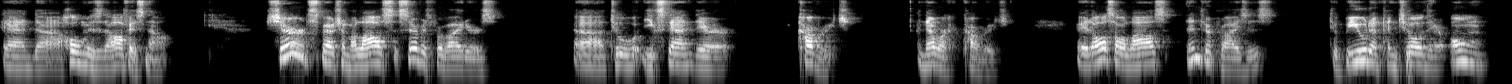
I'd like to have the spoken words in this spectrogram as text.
and uh, home is the office now. Shared spectrum allows service providers uh, to extend their coverage, network coverage. It also allows enterprises to build and control their own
